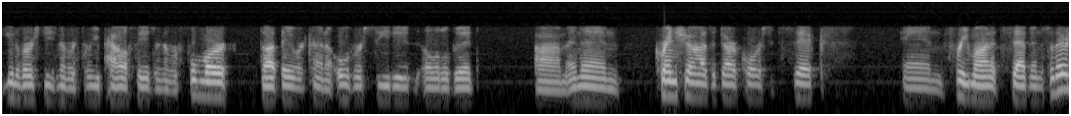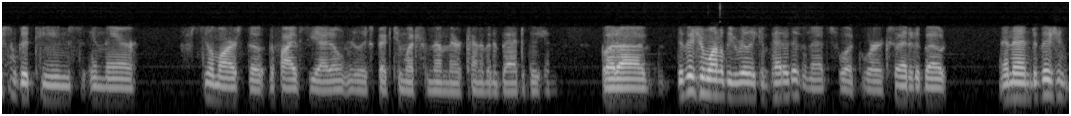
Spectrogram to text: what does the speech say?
University's number three, Palisades are number four. Thought they were kind of overseeded a little bit. Um, and then Crenshaw is a dark horse at six, and Fremont at seven. So there's some good teams in there. Sylmar's the the five seed. I don't really expect too much from them. They're kind of in a bad division. But uh, Division One will be really competitive, and that's what we're excited about. And then Division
